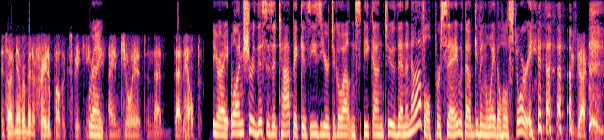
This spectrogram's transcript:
and so I've never been afraid of public speaking. Right. I enjoy it, and that that helped. You're right. Well, I'm sure this is a topic is easier to go out and speak on too than a novel per se, without giving away the whole story. Exactly.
